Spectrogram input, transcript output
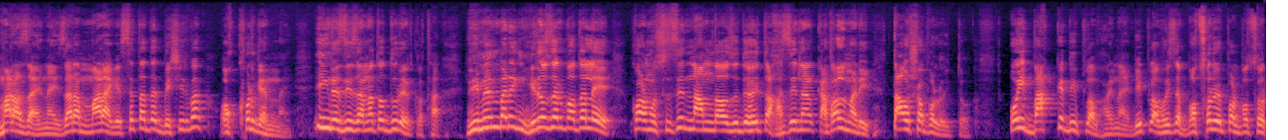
মারা যায় নাই। যারা মারা গেছে, তাদের বেশিরভাগ অক্ষর জ্ঞান নাই। ইংরেজি জানা তো দূরের কথা। রিমেম্বারিং হিরোজের বদলে কর্মসূচির নাম দেওয়া যদি হয়তো হাসিনার কাটাল মারি তাও সফল হইতো। ওই বাক্যে বিপ্লব হয় নাই। বিপ্লব হয়েছে বছরের পর বছর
